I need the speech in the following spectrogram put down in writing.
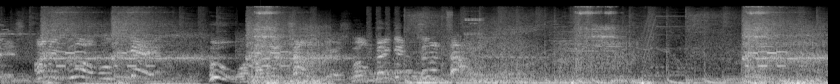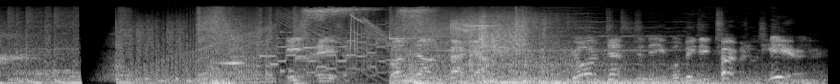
On a global scale! Who among the challengers will make it to the top? East Asia, run down back out. Your destiny will be determined here.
